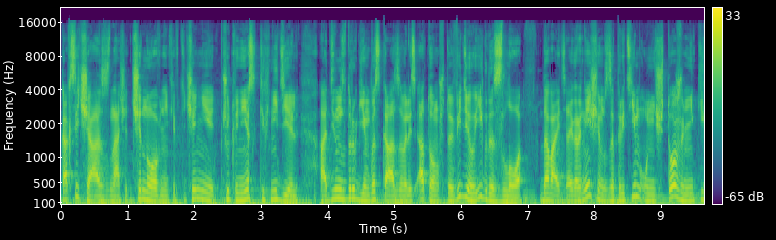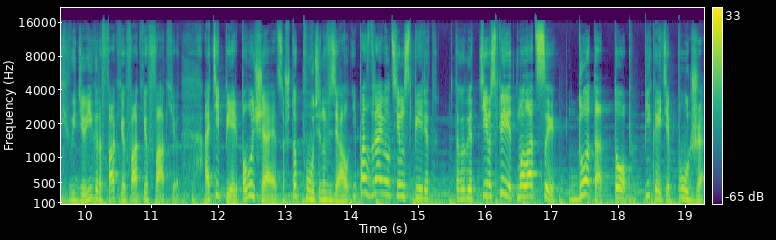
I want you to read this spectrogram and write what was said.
как сейчас, значит, чиновники в течение чуть ли не нескольких недель один с другим высказывались о том, что видеоигры зло. Давайте ограничим, запретим, уничтожим никаких видеоигр, fuck you, fuck you, fuck you. А теперь получается, что Путин взял и поздравил Team Spirit. Такой говорит, Team Spirit молодцы, Дота топ, пикайте Пуджа.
